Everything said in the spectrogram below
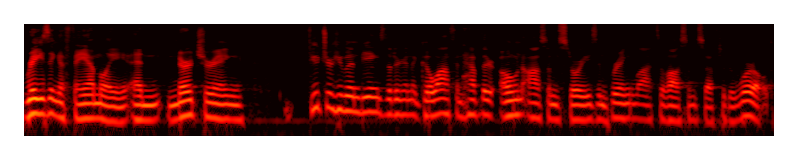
raising a family and nurturing future human beings that are going to go off and have their own awesome stories and bring lots of awesome stuff to the world.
